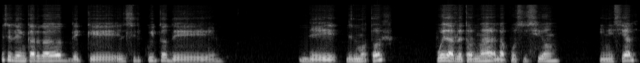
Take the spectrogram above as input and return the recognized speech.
es el encargado de que el circuito de, de, del motor pueda retornar a la posición inicial.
